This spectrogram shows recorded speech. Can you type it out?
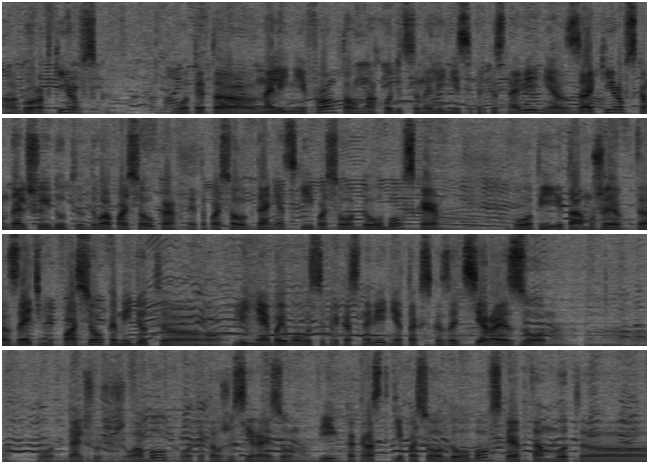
э, город Кировск, вот это на линии фронта, он находится на линии соприкосновения. За Кировском дальше идут два поселка. Это поселок Донецкий и поселок Голубовское. Вот, и там уже э, за этими поселками идет э, линия боевого соприкосновения, так сказать, серая зона. Вот, дальше уже Желобок, вот это уже серая зона. И как раз таки поселок Голубовское, там вот э,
